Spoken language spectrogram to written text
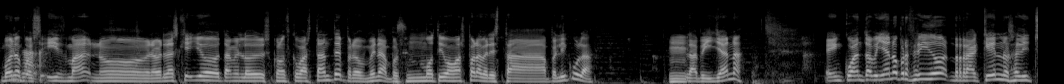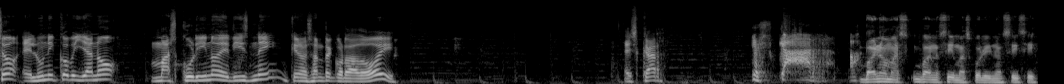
Bueno, pues Izma, no, la verdad es que yo también lo desconozco bastante, pero mira, pues un motivo más para ver esta película. Mm. La villana. En cuanto a villano preferido, Raquel nos ha dicho el único villano masculino de Disney que nos han recordado hoy. Scar. Scar. Bueno, más, bueno, sí, masculino, sí, sí.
